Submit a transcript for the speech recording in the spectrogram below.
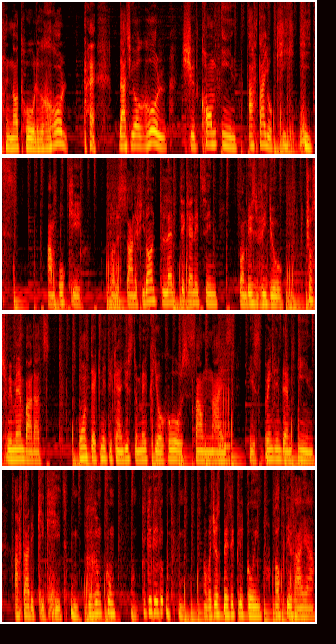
not whole role. that your role should come in after your kick hits i'm okay you understand if you don't learn take anything from this video just remember that one technique you can use to make your rolls sound nice is bringing them in after the kick hit. And we're just basically going octave higher,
